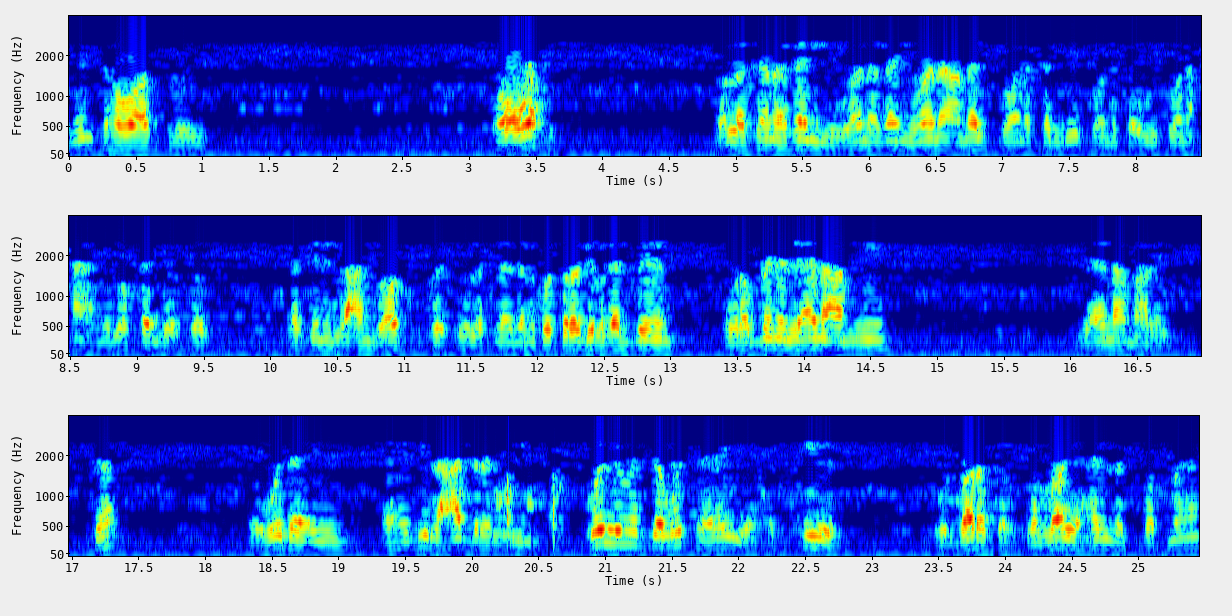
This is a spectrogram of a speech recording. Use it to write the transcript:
ينسى هو أصله إيه؟ هو وحش. يقول لك أنا غني وأنا غني وأنا عملت وأنا خليت وأنا سويت وأنا هعمل وأخلي واسوي لكن اللي عنده أصل يقول لك لا ده أنا كنت راجل غلبان وربنا اللي أنعم إيه؟ اللي أنعم عليا. كده وده إيه؟ أهي دي العذراء اللي إيه؟ كل ما تزودها هي الخير والبركة. والله يحل في بطنها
